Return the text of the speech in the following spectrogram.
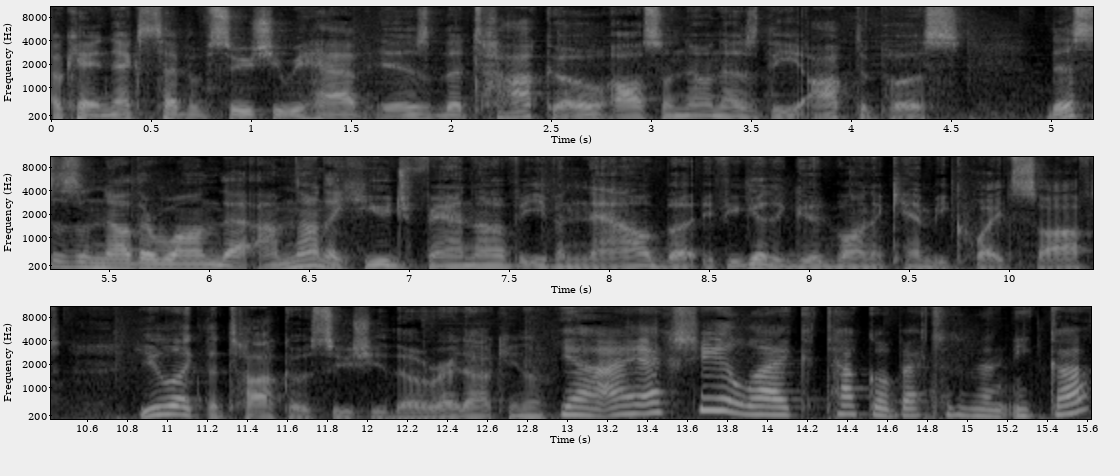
Okay, next type of sushi we have is the tako, also known as the octopus. This is another one that I'm not a huge fan of even now, but if you get a good one, it can be quite soft. You like the tako sushi though, right, Akina? Yeah, I actually like tako better than ika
